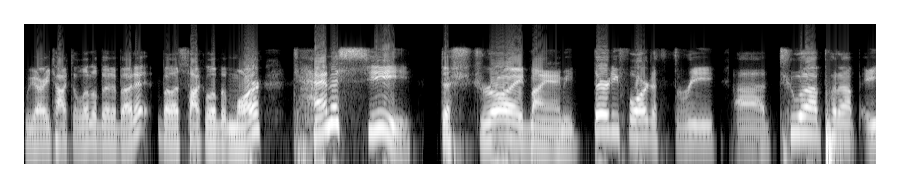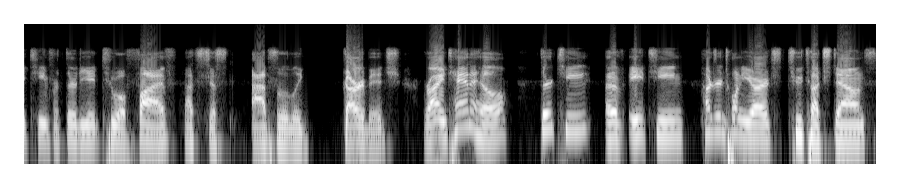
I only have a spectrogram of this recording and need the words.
We already talked a little bit about it, but let's talk a little bit more. Tennessee destroyed Miami 34 to 3. Uh, Tua put up 18 for 38, 205. That's just absolutely garbage. Ryan Tannehill, 13 out of 18, 120 yards, two touchdowns.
